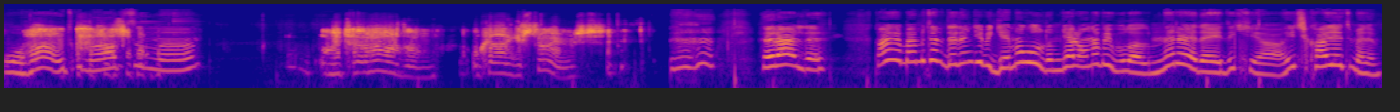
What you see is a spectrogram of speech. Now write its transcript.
Oha Utku ne yaptın lan? bir tane vurdum. O kadar güçlü müymüş? Herhalde. Kanka ben bir tane dediğim gibi gemi buldum. Gel onu bir bulalım. Neredeydik ya? Hiç kaydetmedim.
